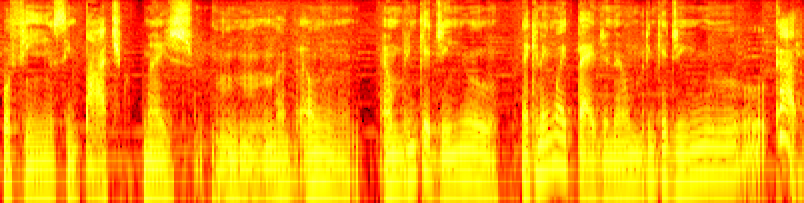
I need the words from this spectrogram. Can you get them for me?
fofinho, simpático, mas hum, é um, é um brinquedinho, é que nem um iPad, né? Um brinquedinho caro.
